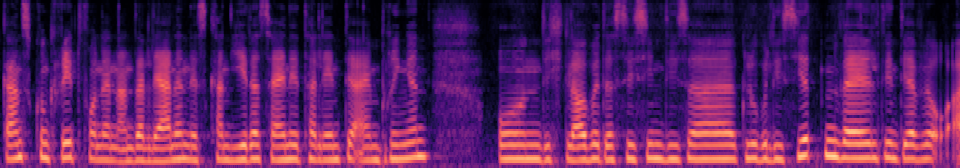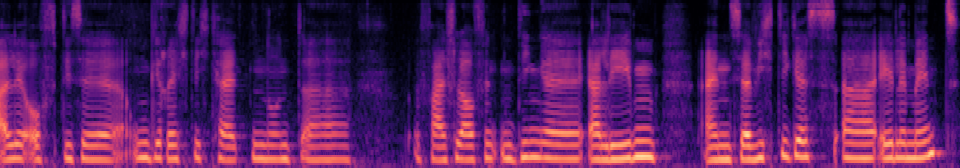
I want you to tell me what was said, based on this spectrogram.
ganz konkret voneinander lernen, es kann jeder seine Talente einbringen. Und ich glaube, das ist in dieser globalisierten Welt, in der wir alle oft diese Ungerechtigkeiten und äh, falschlaufenden Dinge erleben, ein sehr wichtiges äh, Element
